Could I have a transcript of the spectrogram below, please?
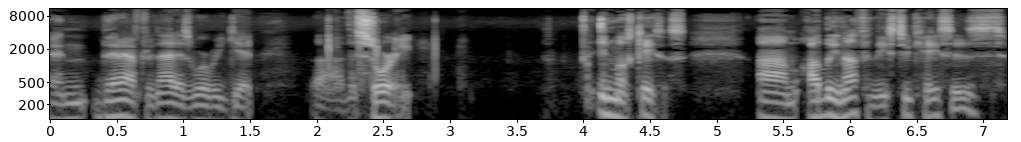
And then after that is where we get uh, the story in most cases. Um, oddly enough, in these two cases,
